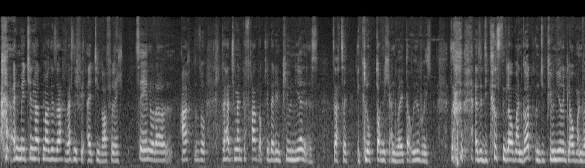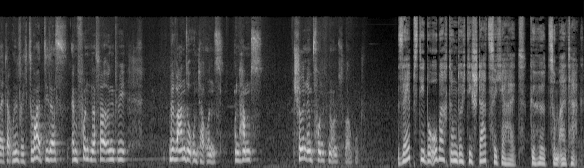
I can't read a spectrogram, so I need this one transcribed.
Ein Mädchen hat mal gesagt, ich weiß nicht, wie alt die war, vielleicht zehn oder acht oder so. Da hat jemand gefragt, ob sie bei den Pionieren ist. Sagt sie, ich glaube doch nicht an Walter Ulbricht. Also die Christen glauben an Gott und die Pioniere glauben an Walter Ulbricht. So hat sie das empfunden. Das war irgendwie, wir waren so unter uns und haben es schön empfunden und es war gut. Selbst die Beobachtung durch die Staatssicherheit gehört zum Alltag.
